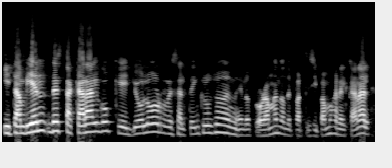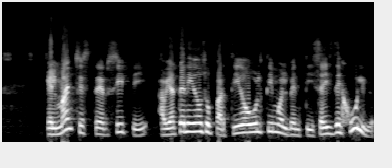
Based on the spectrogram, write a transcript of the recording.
Y también destacar algo que yo lo resalté incluso en, los programas donde participamos en el canal. El Manchester City había tenido su partido último el 26 de julio,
